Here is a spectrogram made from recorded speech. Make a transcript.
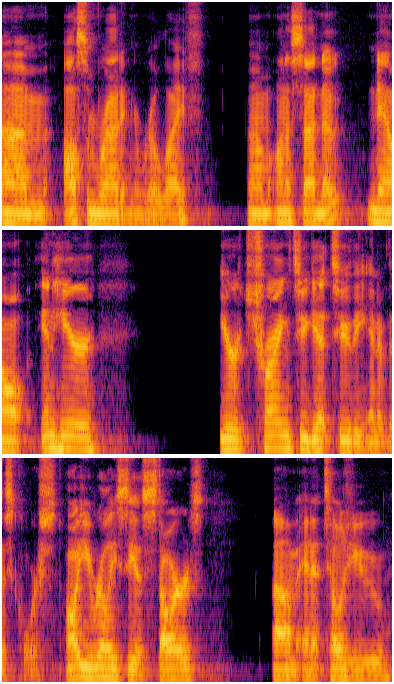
Um, awesome ride in real life. Um, on a side note, now in here, you're trying to get to the end of this course. All you really see is stars, um, and it tells you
